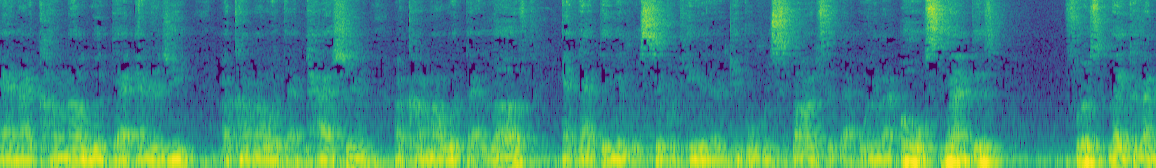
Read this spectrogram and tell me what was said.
And I come out with that energy. I come out with that passion. I come out with that love, and that thing is reciprocated, and people respond to that. When they're like, "Oh snap! This first like because I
